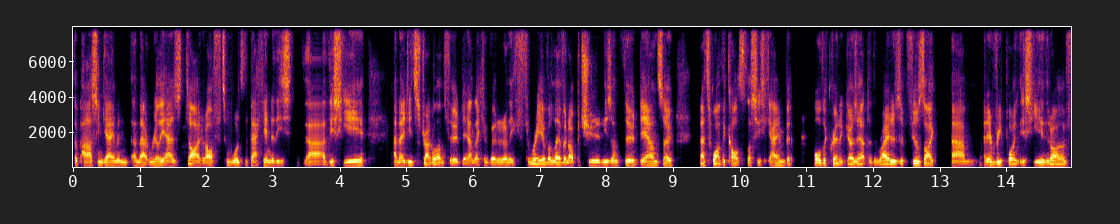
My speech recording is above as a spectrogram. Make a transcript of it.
the passing game, and, and that really has died off towards the back end of this uh, this year. And they did struggle on third down. They converted only three of 11 opportunities on third down. So that's why the Colts lost this game. But all the credit goes out to the Raiders. It feels like um, at every point this year that I've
